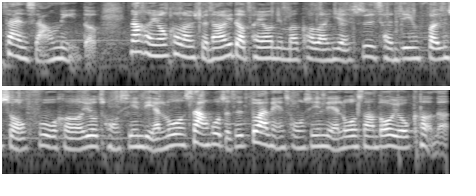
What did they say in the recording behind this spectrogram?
赞赏你的。那很有可能选到一的朋友，你们可能也是曾经分手复合，又重新联络上，或者是断联重新联络上都有可能。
